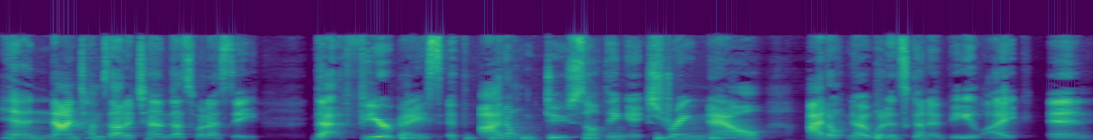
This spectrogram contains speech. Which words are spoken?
And nine times out of ten, that's what I see. That fear base. If I don't do something extreme now, I don't know what it's gonna be like in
